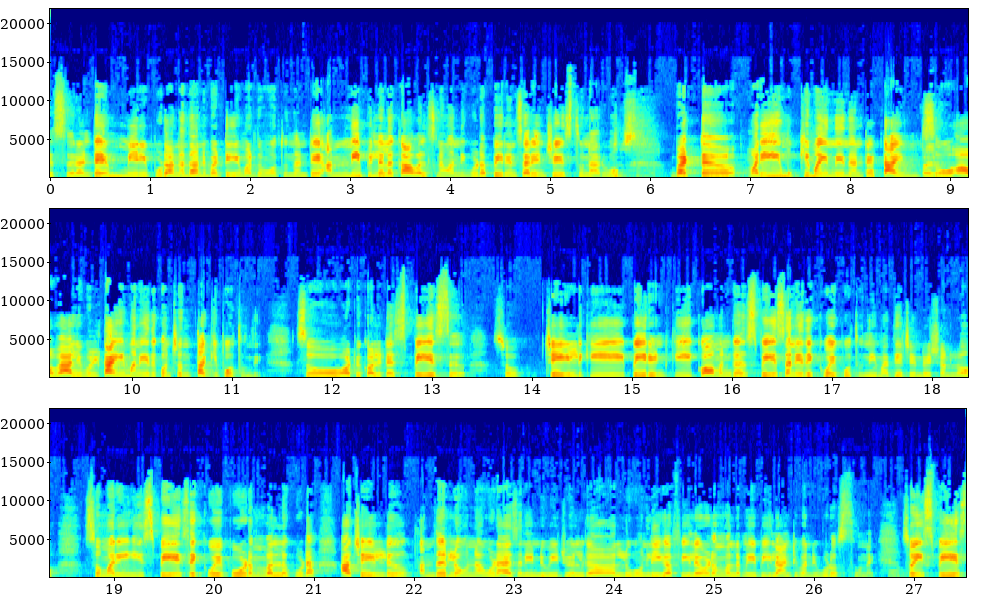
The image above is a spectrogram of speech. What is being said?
ఎస్ సార్ అంటే మీరు ఇప్పుడు అన్నదాన్ని బట్టి ఏమర్థం అవుతుందంటే అన్ని పిల్లలకు కావాల్సినవన్నీ కూడా పేరెంట్స్ అరేంజ్ చేస్తున్నారు. బట్ మరీ ముఖ్యమైనది ఏంటంటే టైం సో ఆ వాల్యుబుల్ టైం అనేది కొంచెం తగ్గిపోతుంది. So what we call it space so చైల్డ్కి పేరెంట్కి కామన్గా స్పేస్ అనేది ఎక్కువైపోతుంది ఈ మధ్య జనరేషన్లో సో మరి ఈ స్పేస్ ఎక్కువైపోవడం వల్ల కూడా ఆ చైల్డ్ అందరిలో ఉన్నా కూడా యాజ్ అన్ ఇండివిజువల్గా లోన్లీగా ఫీల్ అవ్వడం వల్ల మేబీ ఇలాంటివన్నీ కూడా వస్తున్నాయి. సో ఈ స్పేస్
